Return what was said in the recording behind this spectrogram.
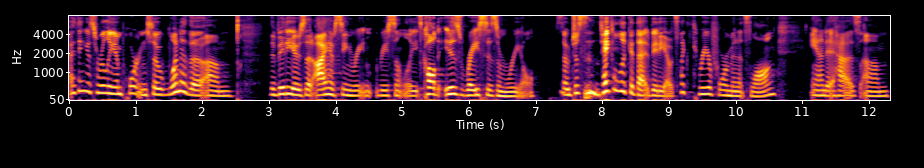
I think it's really important. So, one of the, um, the videos that I have seen re- recently, it's called Is Racism Real? So, just mm. take a look at that video. It's like three or four minutes long, and it has um,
